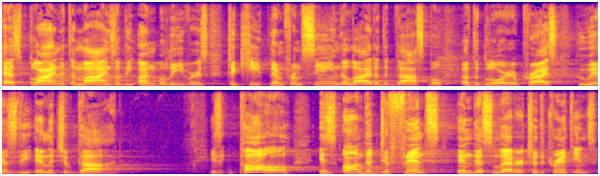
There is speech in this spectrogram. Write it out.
has blinded the minds of the unbelievers to keep them from seeing the light of the gospel of the glory of Christ, who is the image of God. See, Paul is on the defense in this letter to the Corinthians.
